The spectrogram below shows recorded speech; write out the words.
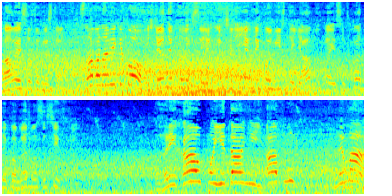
Слава Ісусу Христу! Слава навіки Богу! Священник Олексій, а чи не помісти яблука і садка, де померла сусідка? Гріха в поїданні яблук нема.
